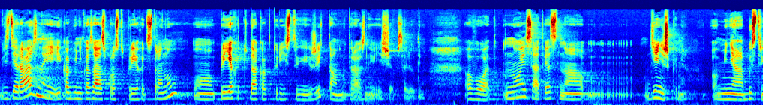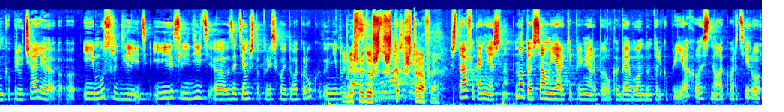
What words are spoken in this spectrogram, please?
везде разный, и как бы не казалось просто приехать в страну, приехать туда как турист и жить там, это разные вещи абсолютно. Вот. Ну и, соответственно, денежками меня быстренько приучали э, и мусор делить, и следить э, за тем, что происходит вокруг. Не Ты имеешь в виду бумажки. штрафы? Штрафы, конечно. Ну, то есть самый яркий пример был, когда я в Лондон только приехала, сняла квартиру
